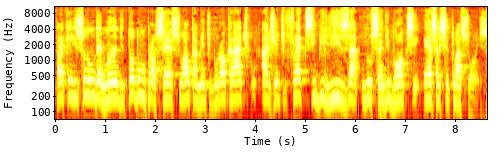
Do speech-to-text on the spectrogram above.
para que isso não demande todo um processo altamente burocrático, a gente flexibiliza no sandbox essas situações.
